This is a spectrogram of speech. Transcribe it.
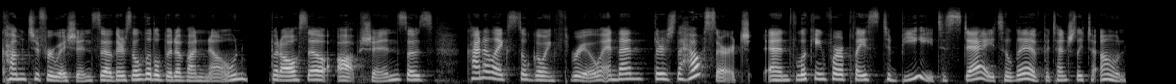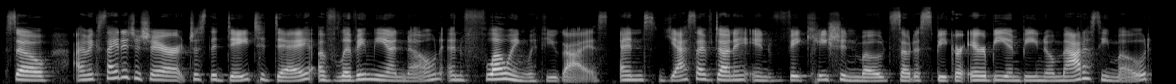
come to fruition. So there's a little bit of unknown, but also options. So it's kind of like still going through. And then there's the house search and looking for a place to be, to stay, to live, potentially to own. So I'm excited to share just the day to day of living the unknown and flowing with you guys. And yes, I've done it in vacation mode, so to speak, or Airbnb nomadacy mode,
